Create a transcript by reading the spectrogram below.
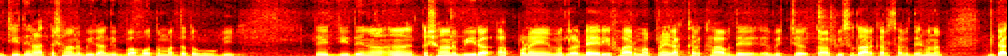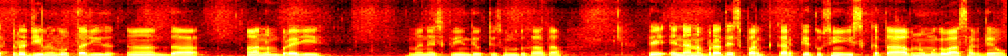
ਜਿਹਦੇ ਨਾਲ ਕਿਸਾਨ ਵੀਰਾਂ ਦੀ ਬਹੁਤ ਮਦਦ ਹੋਊਗੀ ਤੇ ਜਿਹਦੇ ਨਾਲ ਕਿਸਾਨ ਵੀਰ ਆਪਣੇ, ਮਤਲਬ ਡੈਰੀ ਫਾਰਮ ਆਪਣੇ ਰੱਖ ਰਖਾਵ ਦੇ ਵਿੱਚ ਕਾਫੀ ਸੁਧਾਰ ਕਰ ਸਕਦੇ ਹਨ। ਡਾਕਟਰ ਜੀਵਨ ਗੁਪਤਾ ਜੀ ਦਾ ਆ ਨੰਬਰ ਹੈ ਜੀ। ਮੈਨੇ ਸਕਰੀਨ ਦੇ ਉੱਤੇ ਤੁਹਾਨੂੰ ਦਿਖਾਤਾ। ਤੇ ਇਹਨਾਂ ਨੰਬਰਾਂ ਤੇ ਸੰਪਰਕ ਕਰਕੇ ਤੁਸੀਂ ਇਸ ਕਿਤਾਬ ਨੂੰ ਮੰਗਵਾ ਸਕਦੇ ਹੋ।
